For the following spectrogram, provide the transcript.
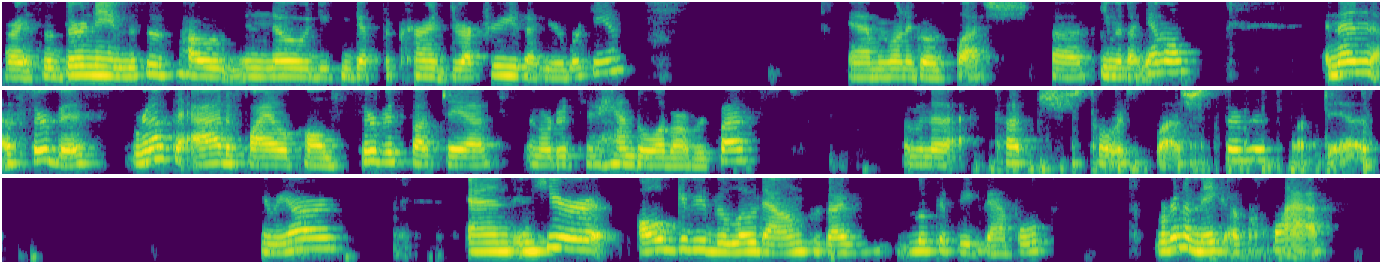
All right, so dirname, this is how in Node you can get the current directory that you're working in and we want to go slash uh, schema.yaml. And then a service, we're going to have to add a file called service.js in order to handle our request. So I'm going to touch source slash service.js. Here we are. And in here, I'll give you the lowdown because I've looked at the examples. We're going to make a class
